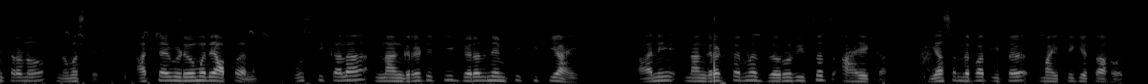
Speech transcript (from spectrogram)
मित्रांनो नमस्ते. आजच्या व्हिडिओमध्ये आपण ऊस पिकाला नांगरटीची गरज नेमकी किती आहे आणि नांगरट करणं जरुरीचंच आहे का? या संदर्भात इथं माहिती घेत आहोत.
